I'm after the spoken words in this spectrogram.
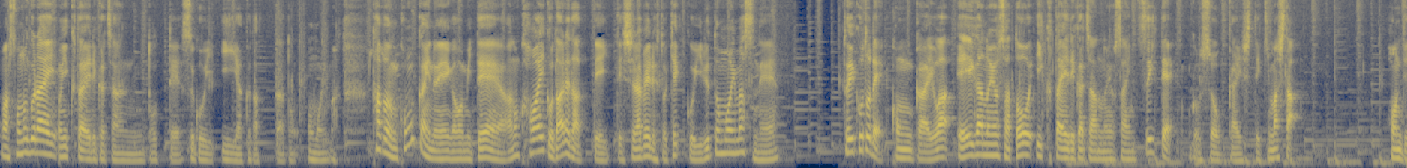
まあそのぐらい生田絵梨花ちゃんにとってすごいいい役だったと思います。多分今回の映画を見て、あの可愛い子誰だって言って調べる人結構いると思いますね。ということで今回は映画の良さと生田絵梨花ちゃんの良さについてご紹介してきました。本日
